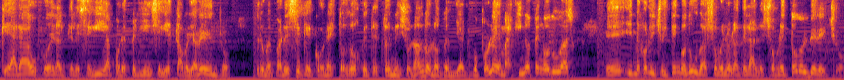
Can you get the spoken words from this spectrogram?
que Araujo era el que le seguía por experiencia y estaba ahí adentro pero me parece que con estos dos que te estoy mencionando no tendría ningún problema. Y no tengo dudas, eh, y mejor dicho, y tengo dudas sobre los laterales, sobre todo el derecho.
